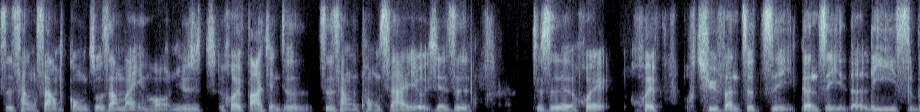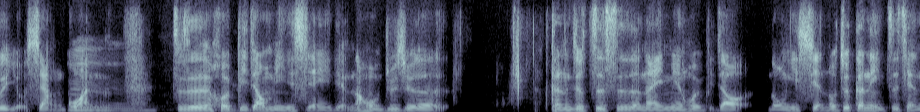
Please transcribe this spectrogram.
职场上工作上班以后，你就是会发现，就是职场的同事，他有一些是，就是会会区分，就自己跟自己的利益是不是有相关的，嗯，就是会比较明显一点。然后我就觉得，可能就自私的那一面会比较容易显露，就跟你之前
